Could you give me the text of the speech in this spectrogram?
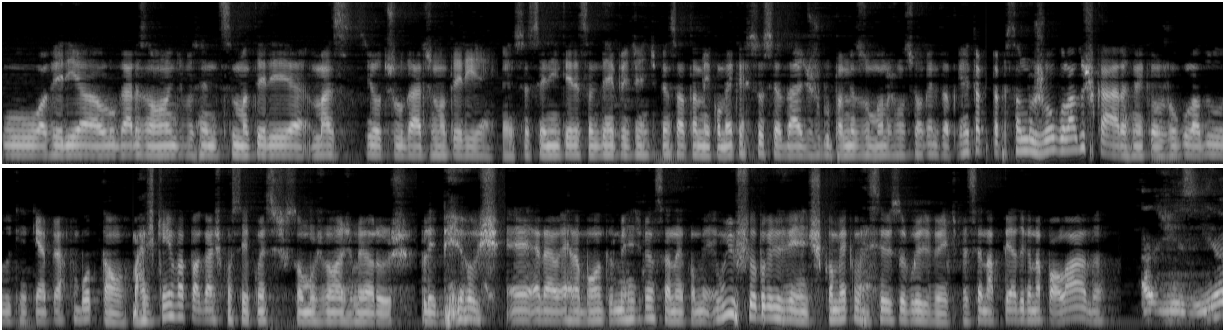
ou haveria lugares onde você se manteria, mas em outros lugares não teria. Isso seria interessante de repente a gente pensar também como é que as sociedades, os grupamentos humanos vão se organizar. Porque a gente tá, tá pensando no jogo lá dos caras, né? Que é o jogo lá do, do quem, aperta um botão. Mas quem vai pagar as consequências que somos nós meros plebeus, é, era, era bom também a gente pensar, né? Como é, e os sobreviventes? Como é que vai ser os sobreviventes? Vai ser na pedra e na paulada? Dizia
